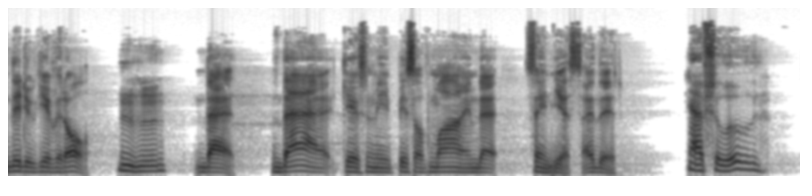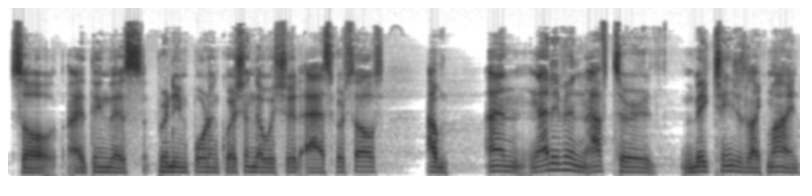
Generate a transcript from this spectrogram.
did you give it all?" Mm-hmm. That that gives me peace of mind. That saying yes, I did. Absolutely. So I think that's a pretty important question that we should ask ourselves. Um, and not even after big changes like mine,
